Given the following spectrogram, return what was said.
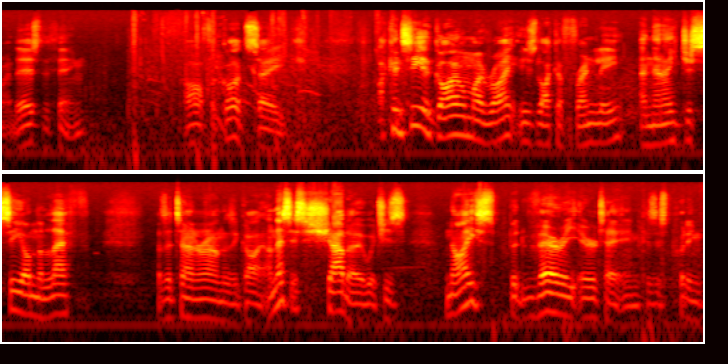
Right, there's the thing. Oh, for God's sake. I can see a guy on my right who's like a friendly, and then I just see on the left, as I turn around, there's a guy. Unless it's a shadow, which is nice, but very irritating, because it's putting...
